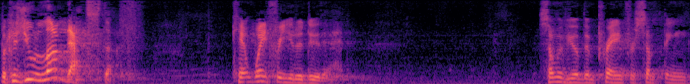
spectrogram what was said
because you love that stuff. Can't wait for you to do that. Some of you have been praying for something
